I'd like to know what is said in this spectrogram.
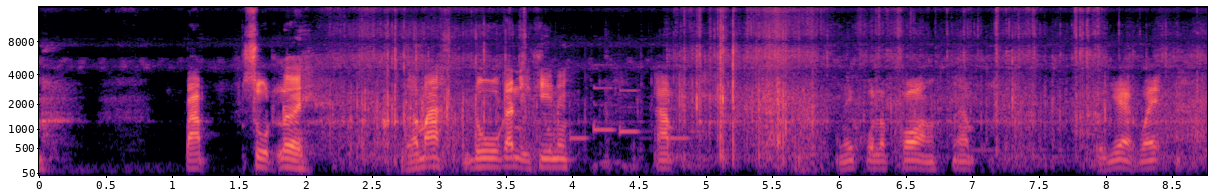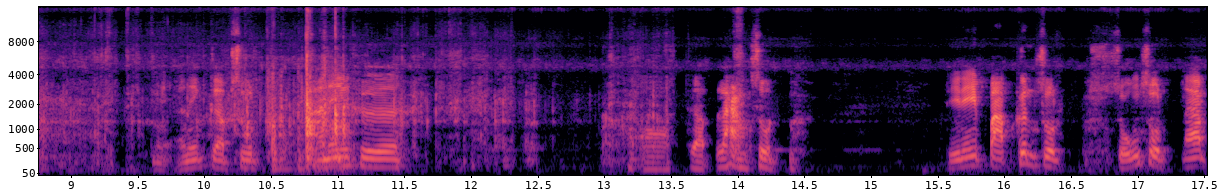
ปรับ สุดเลย เดี๋ยวมาดูกันอีกทีหนึ่งครับอันนี้คนละกองนะครับเดี๋ยวแยกไว้นี่อันนี้เกือบสุด อันนี้คืออเกือบล่างสุด ทีนี้ปรับขึ้นสุดสูงสุดนะครับ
